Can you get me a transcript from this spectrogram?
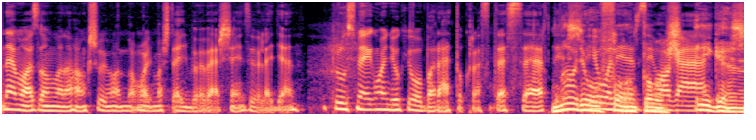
nem azon van a hangsúly, mondom, hogy most egyből versenyző legyen. Plusz még mondjuk jó barátokra tesz szert, és Nagyon jól fontos. érzi magát, igen. És,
